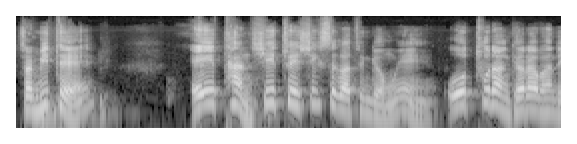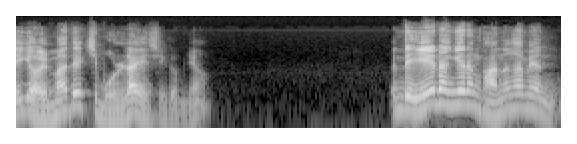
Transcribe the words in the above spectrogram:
자, 밑에 A탄, C2H6 같은 경우에 O2랑 결합하는데 이게 얼마 될지 몰라요, 지금요. 근데 얘랑 얘랑 반응하면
